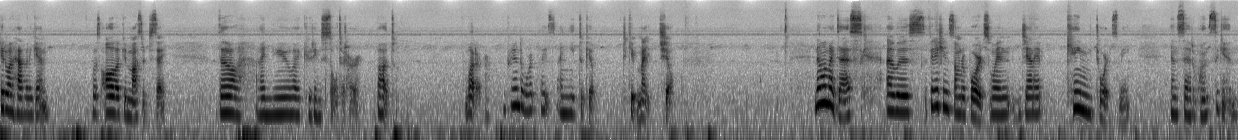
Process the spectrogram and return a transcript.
It won't happen again, was all I could muster to say. Though I knew I could insult at her, but whatever. but in the workplace, I need to kill, to keep my chill. Now on my desk, I was finishing some reports when Janet came towards me and said once again,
